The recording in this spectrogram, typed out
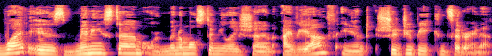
What is mini stim or minimal stimulation IVF and should you be considering it?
